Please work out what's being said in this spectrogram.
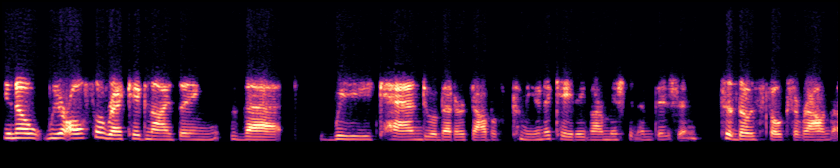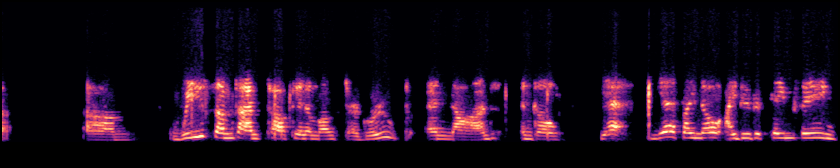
You know, we are also recognizing that we can do a better job of communicating our mission and vision to those folks around us um, we sometimes talk in amongst our group and nod and go, yes, yes, I know, I do the same thing.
